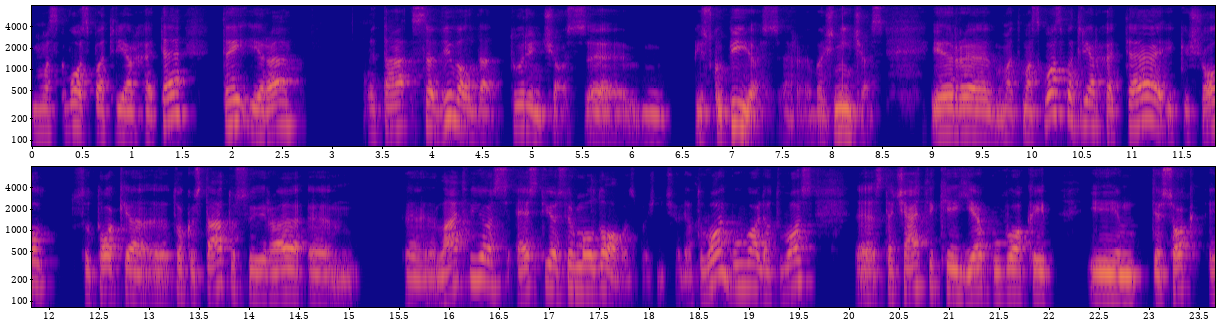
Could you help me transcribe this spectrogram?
Maskvos patriarchate, tai yra ta savivalda turinčios e, biskupijos ar bažnyčios. Ir mat, Maskvos patriarchate iki šiol su tokia, tokiu statusu yra Latvijos, Estijos ir Moldovos bažnyčia. Lietuvoje buvo Lietuvos stačiatikiai, jie buvo kaip tiesiog e,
